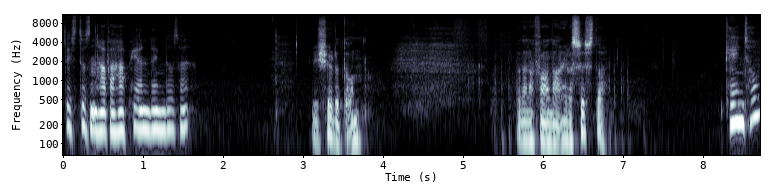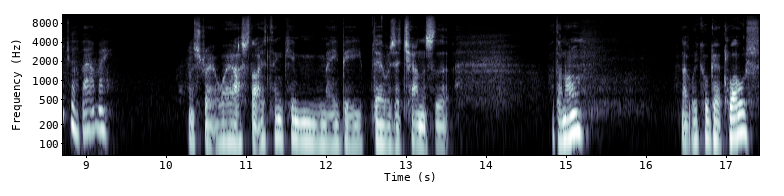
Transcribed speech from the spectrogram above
This doesn't have a happy ending, does it? It should have done. But then I found out I had a sister. Cain told you about me. And straight away I started thinking maybe there was a chance that, I don't know, that we could get close.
